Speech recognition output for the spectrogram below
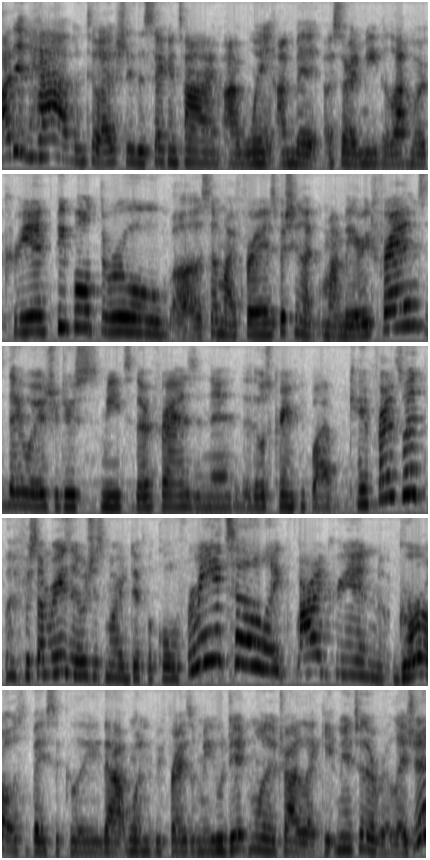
I didn't have until actually the second time I went I met I started meeting a lot more Korean people through uh, some of my friends especially like my married friends. They would introduce me to their friends and then those Korean people I became friends with. But for some reason it was just more difficult for me to like find Korean girls basically that wanted to be friends with me who didn't want to try to like get me into their religion.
